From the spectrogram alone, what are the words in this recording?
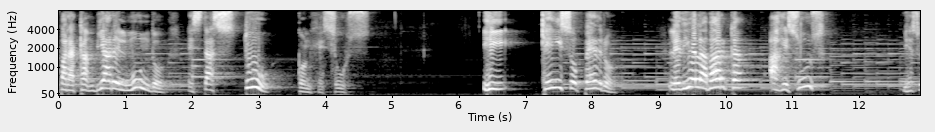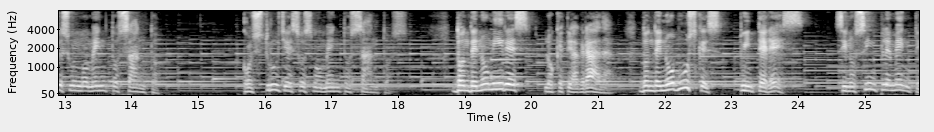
para cambiar el mundo, estás tú con Jesús. ¿Y qué hizo Pedro? Le dio la barca a Jesús. Y eso es un momento santo. Construye esos momentos santos, donde no mires lo que te agrada, donde no busques tu interés, sino simplemente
